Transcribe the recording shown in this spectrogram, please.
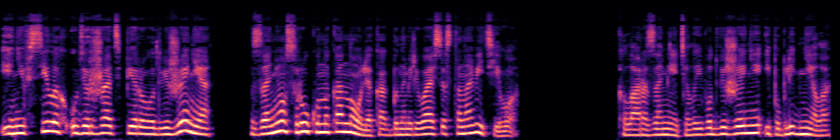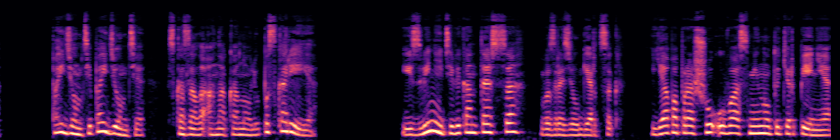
и, не в силах удержать первого движения, занес руку на каноля, как бы намереваясь остановить его. Клара заметила его движение и побледнела. «Пойдемте, пойдемте», — сказала она Канолю, — «поскорее». «Извините, Викантесса», — возразил герцог, — «я попрошу у вас минуты терпения.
